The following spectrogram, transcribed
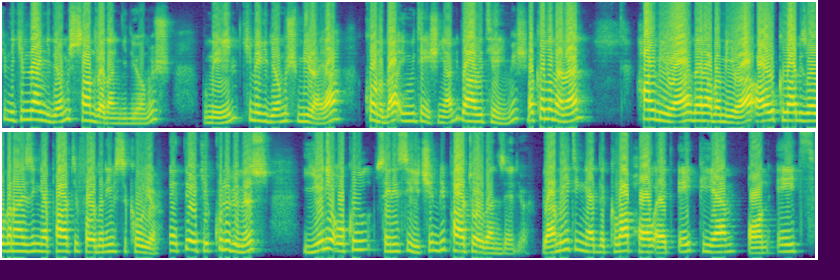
Şimdi kimden gidiyormuş? Sandra'dan gidiyormuş. Bu mail kime gidiyormuş? Mira'ya. Konuda invitation yani bir davetiyeymiş. Bakalım hemen. Hi Mira, merhaba Mira. Our club is organizing a party for the new school year. Evet diyor ki kulübümüz yeni okul senesi için bir parti organize ediyor. We are meeting at the club hall at 8 p.m. on 8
